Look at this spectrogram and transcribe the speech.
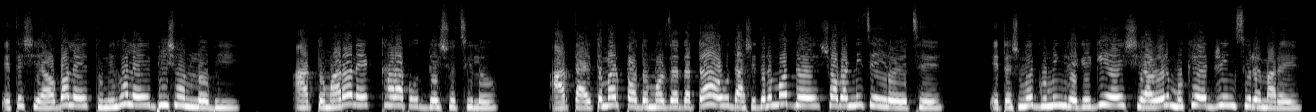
এতে শিয়াও বলে, তুমি হলে ভীষণ লোভী। আর তোমার অনেক খারাপ উদ্দেশ্য ছিল। আর তাই তোমার পদমর্যাদাটাও দাসীদের মধ্যে সবার নিচেই রয়েছে। এটা শুনে গুমিং রেগে গিয়ে শিয়াওয়ের মুখে ড্রিঙ্ক ছুঁড়ে মারে।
